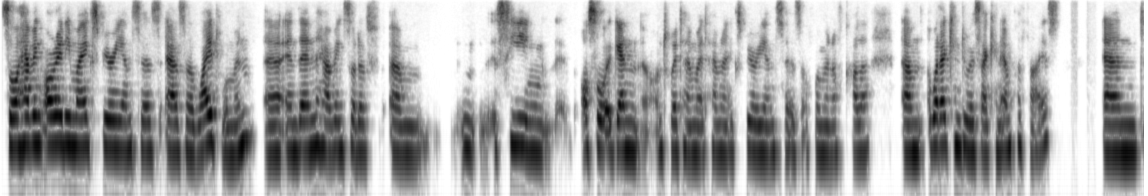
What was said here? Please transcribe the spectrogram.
So having already my experiences as a white woman, uh, and then having sort of um, seeing also again on Twitter my timeline experiences of women of color, um, what I can do is I can empathize and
